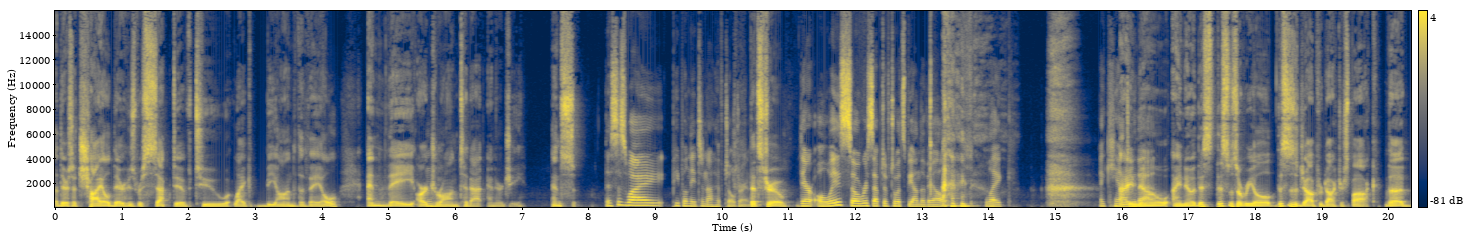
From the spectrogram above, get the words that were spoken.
There's a child there who's receptive to like beyond the veil, and they are Mm-hmm. drawn to that energy. And so, This is why people need to not have children. that's true. They're always so receptive to what's beyond the veil. like, I can't I do that. know, I know. This this was a real. This is a job for Doctor Spock. The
